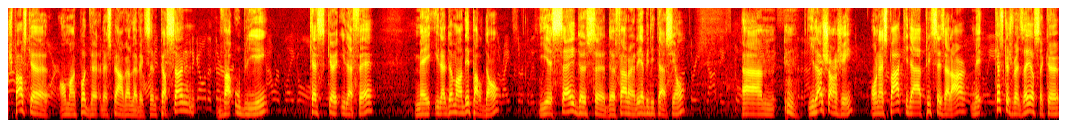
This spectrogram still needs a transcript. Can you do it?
Je pense qu'on manque pas de respect envers la victime. Personne va oublier qu'est-ce qu'il a fait, mais il a demandé pardon. Il essaie de, faire une réhabilitation. Euh, il a changé. On espère qu'il a appris ses erreurs. Mais qu'est-ce que je veux dire, c'est que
